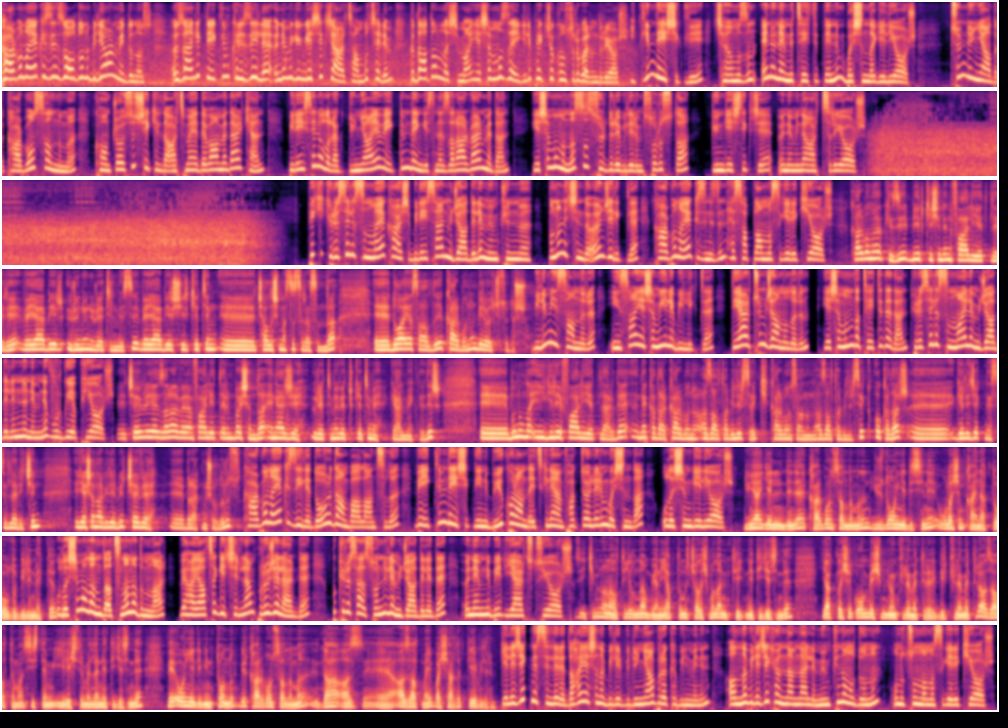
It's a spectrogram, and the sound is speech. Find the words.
Karbon ayak iziniz olduğunu biliyor muydunuz? Özellikle iklim kriziyle önemi gün geçtikçe artan bu terim gıdadan ulaşıma, yaşamımızla ilgili pek çok unsuru barındırıyor. İklim değişikliği çağımızın en önemli tehditlerinin başında geliyor. Tüm dünyada karbon salınımı kontrolsüz şekilde artmaya devam ederken bireysel olarak dünyaya ve iklim dengesine zarar vermeden yaşamımı nasıl sürdürebilirim sorusu da gün geçtikçe önemini artırıyor. Peki küresel ısınmaya karşı bireysel mücadele mümkün mü? Bunun için de öncelikle karbon ayak izinizin hesaplanması gerekiyor. Karbon ayak izi bir kişinin faaliyetleri veya bir ürünün üretilmesi veya bir şirketin çalışması sırasında doğaya saldığı karbonun bir ölçüsüdür. Bilim insanları insan yaşamı ile birlikte diğer tüm canlıların yaşamını da tehdit eden küresel ısınmayla mücadelenin önemine vurgu yapıyor. E, Çevreye zarar veren faaliyetlerin başında enerji üretimi ve tüketimi gelmektedir. E, Bununla ilgili faaliyetlerde ne kadar karbonu azaltabilirsek, karbon salınımını azaltabilirsek o kadar e, gelecek nesiller için yaşanabilir bir çevre bırakmış oluruz. Karbon ayak iziyle doğrudan bağlantılı ve iklim değişikliğini büyük oranda etkileyen faktörlerin başında ulaşım geliyor. Dünya genelinde de karbon salınımının %17'sini ulaşım kaynaklı olduğu bilinmekte. Ulaşım alanında atılan adımlar ve hayata geçirilen projelerde bu küresel sorun ile mücadelede önemli bir yer tutuyor. 2016 yılından bu yana yaptığımız çalışmalar neti- neticesinde yaklaşık 15 milyon kilometrelik bir kilometre azaltımı sistemi iyileştirmeler neticesinde ve 17 bin tonluk bir karbon salınımı daha az e, azaltmayı başardık diyebilirim. Gelecek nesillere daha yaşanabilir bir dünya bırakabilmenin alınabilecek önlemlerle mümkün olduğunun unutulmaması gerekiyor.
